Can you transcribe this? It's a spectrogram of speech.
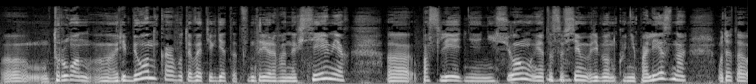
э, трон э, ребенка, вот в этих где-то центрированных семьях, э, последнее несем, и это угу. совсем ребенку не полезно, вот это,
